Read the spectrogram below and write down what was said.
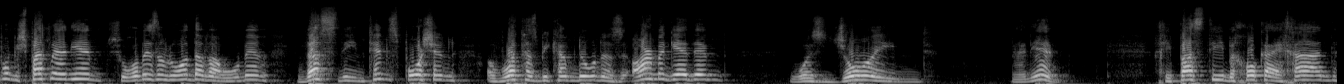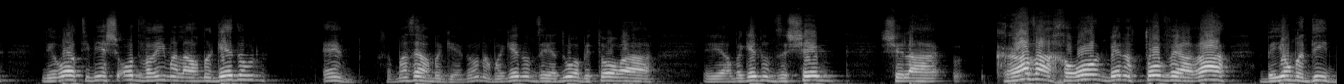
פה משפט מעניין, שהוא רומז לנו עוד דבר, הוא אומר, Thus the intense portion of what has become known as Armageddon was joined. מעניין. חיפשתי בחוק האחד לראות אם יש עוד דברים על ארמגדון, אין. עכשיו, מה זה ארמגדון? ארמגדון זה ידוע בתור, ה... אה, ארמגדון זה שם של הקרב האחרון בין הטוב והרע ביום הדין.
